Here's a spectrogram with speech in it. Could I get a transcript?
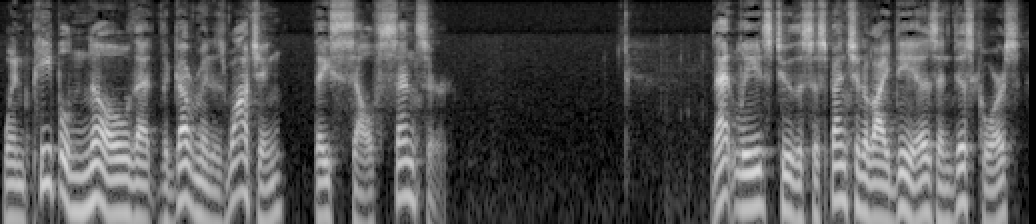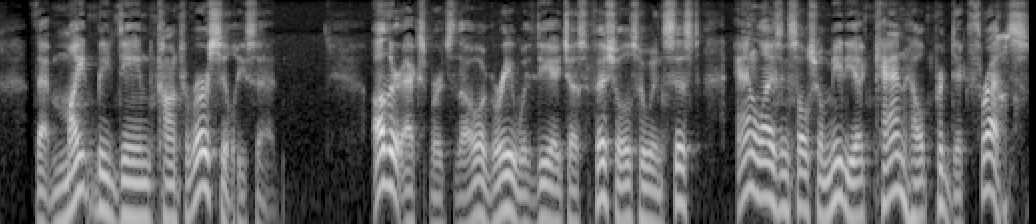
when people know that the government is watching, they self censor. That leads to the suspension of ideas and discourse that might be deemed controversial, he said. Other experts, though, agree with DHS officials who insist analyzing social media can help predict threats.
